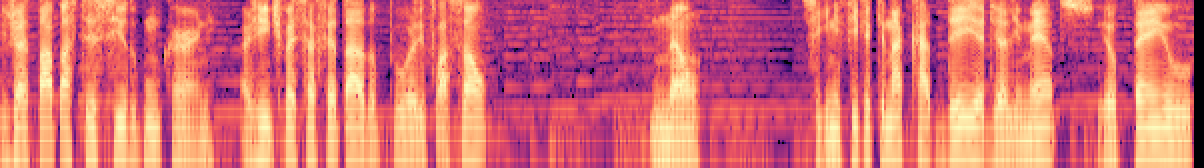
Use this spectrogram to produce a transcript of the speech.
já está abastecido com carne, a gente vai ser afetado por inflação? Não. Significa que na cadeia de alimentos eu tenho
